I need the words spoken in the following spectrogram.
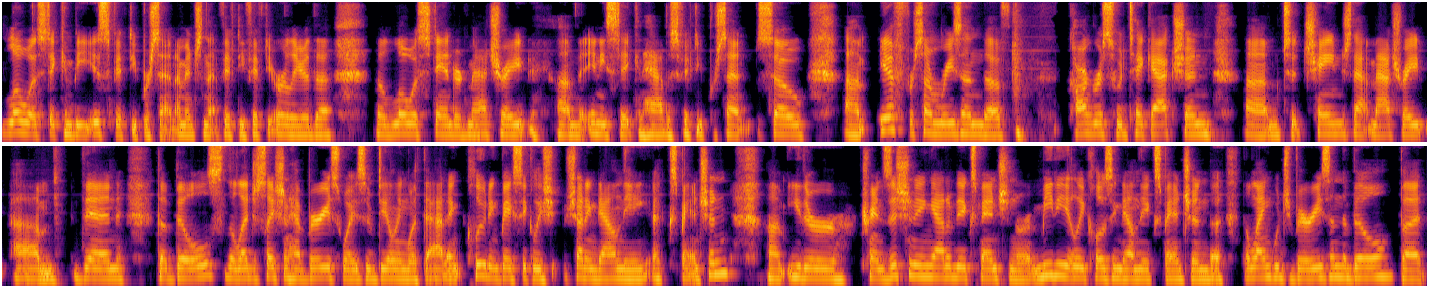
lowest it can be is 50%. I mentioned that 50 50 earlier. The the lowest standard match rate um, that any state can have is 50%. So, um, if for some reason the Congress would take action um, to change that match rate, um, then the bills, the legislation have various ways of dealing with that, including basically sh- shutting down the expansion, um, either transitioning out of the expansion or immediately closing down the expansion. The, the language varies in the bill, but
